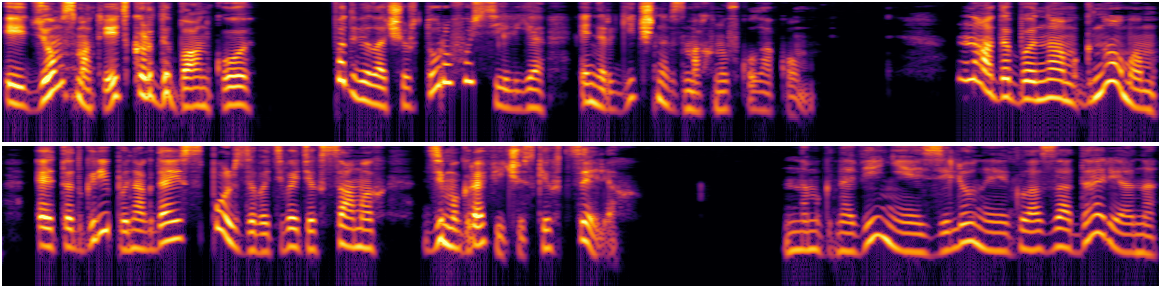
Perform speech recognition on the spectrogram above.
«Идем смотреть кардебанку», — подвела черту Руфусилья, энергично взмахнув кулаком. «Надо бы нам, гномам, этот гриб иногда использовать в этих самых демографических целях». На мгновение зеленые глаза Дариана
